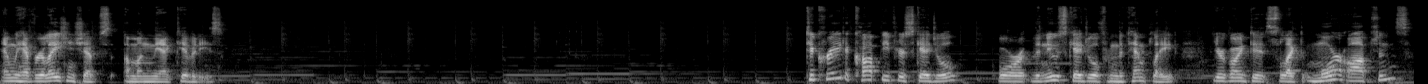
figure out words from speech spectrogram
and we have relationships among the activities. To create a copy of your schedule or the new schedule from the template, you're going to select More Options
